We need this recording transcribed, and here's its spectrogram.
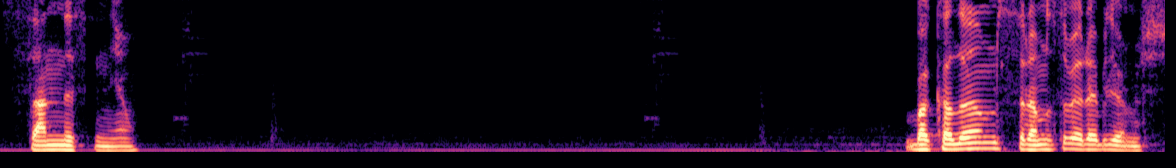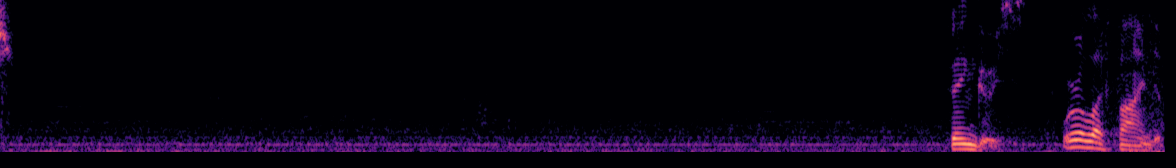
Sen nesin ya? Bakalım sıramızı verebiliyor muyuz? Fingers. Where'll I find him?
